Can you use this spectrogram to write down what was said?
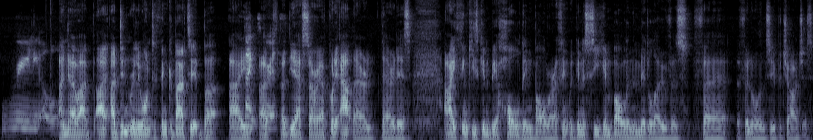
really old. I know. I, I, I didn't really want to think about it, but I, Thanks, I- Chris. uh, yeah, sorry, I put it out there, and there it is. I think he's going to be a holding bowler. I think we're going to see him bowl in the middle overs for for Northern Superchargers.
